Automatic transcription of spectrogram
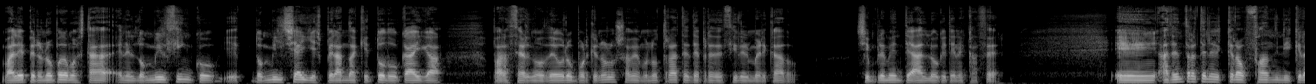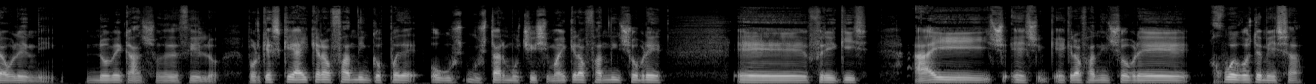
¿Vale? Pero no podemos estar en el 2005 y 2006 esperando a que todo caiga para hacernos de oro porque no lo sabemos. No trates de predecir el mercado. Simplemente haz lo que tienes que hacer. Eh, adéntrate en el crowdfunding y crowdlending. No me canso de decirlo, porque es que hay crowdfunding que os puede gustar muchísimo. Hay crowdfunding sobre eh, frikis, hay eh, crowdfunding sobre juegos de mesa,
